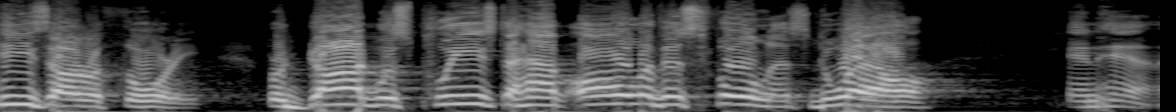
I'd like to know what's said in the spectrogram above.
He's our authority. For God was pleased to have all of His fullness dwell in Him.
